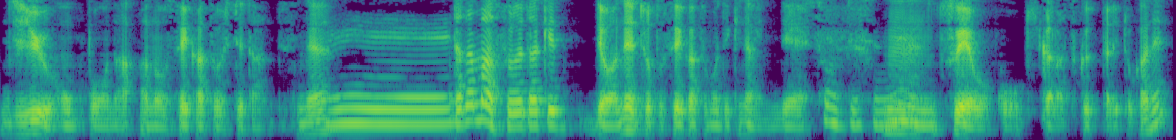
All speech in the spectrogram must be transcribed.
自由奔放なあの生活をしてたんですね。ただまあそれだけではね、ちょっと生活もできないんで、そうですね。うん、杖をこう木から作ったりとかね、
